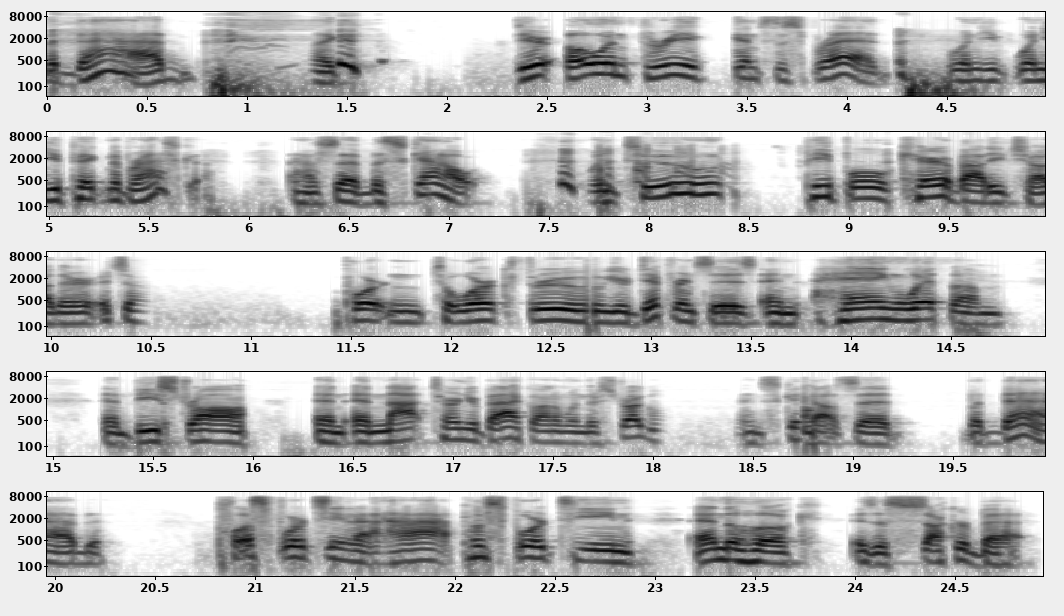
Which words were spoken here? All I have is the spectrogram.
but Dad, like you're 0 and 3 against the spread when you when you pick Nebraska. And I said, but Scout, when two people care about each other, it's important to work through your differences and hang with them and be strong and and not turn your back on them when they're struggling. And Scout said, but Dad, plus 14 and a half, plus 14 and the hook is a sucker bet.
